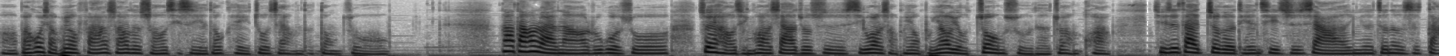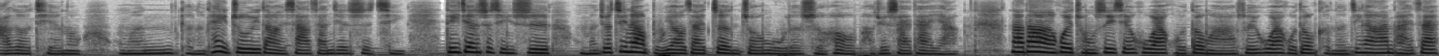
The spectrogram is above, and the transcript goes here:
呃，包括小朋友发烧的时候，其实也都可以做这样的动作哦。那当然啦、如果说最好情况下，就是希望小朋友不要有中暑的状况。其实，在这个天气之下，因为真的是大热天哦，我们可能可以注意到以下三件事情。第一件事情是，我们就尽量不要在正中午的时候跑去晒太阳。那当然会从事一些户外活动啊，所以户外活动可能尽量安排在，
